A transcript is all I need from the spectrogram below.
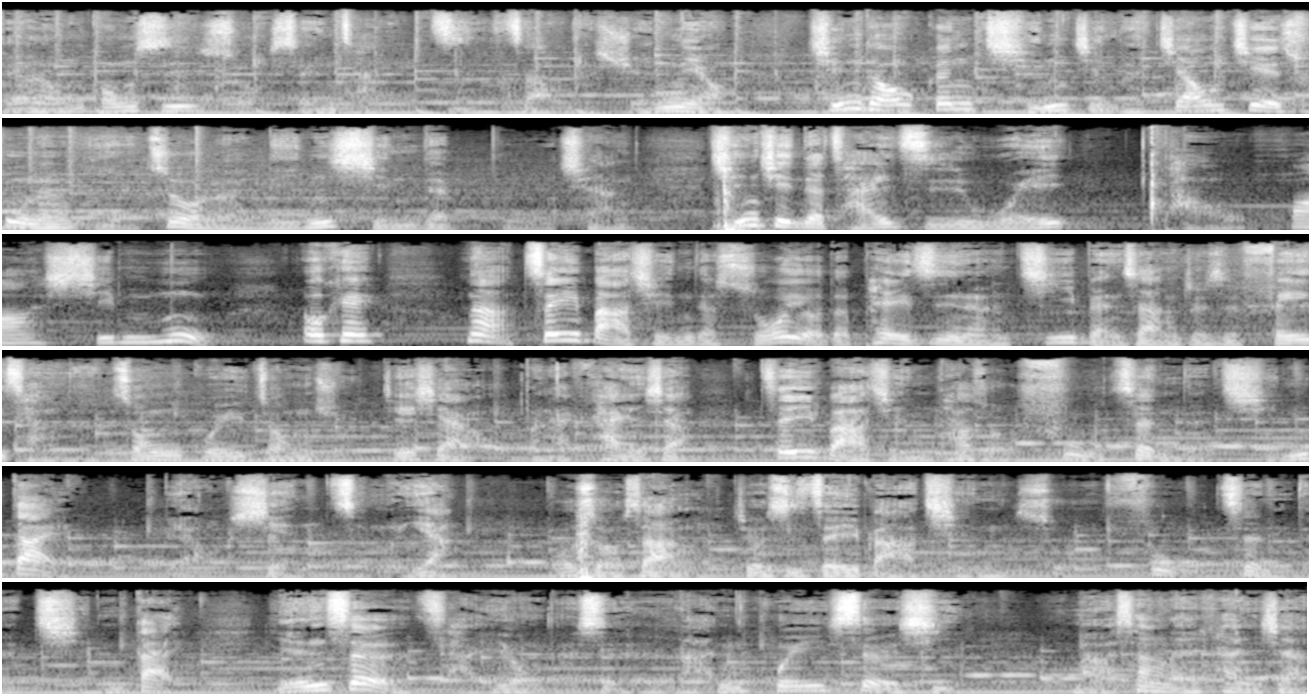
德隆公司所生产制造的旋钮。琴头跟琴颈的交界处呢，也做了菱形的补强。琴颈的材质为桃花心木。OK，那这一把琴的所有的配置呢，基本上就是非常的中规中矩。接下来我们来看一下这一把琴它所附赠的琴带表现怎么样。我手上就是这一把琴所附赠的琴带，颜色采用的是蓝灰色系。马上来看一下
